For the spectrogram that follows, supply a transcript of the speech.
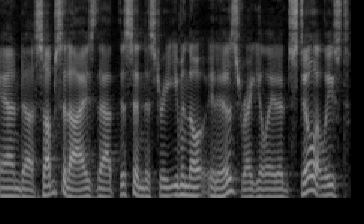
and uh, subsidized that this industry, even though it is regulated, still at least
